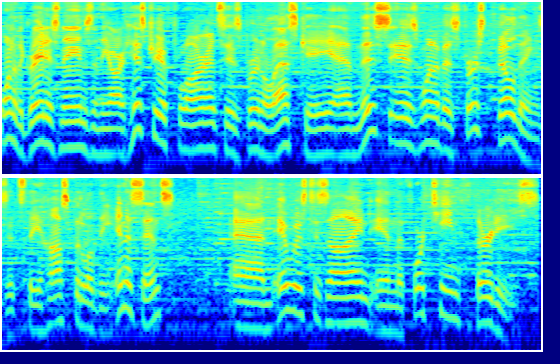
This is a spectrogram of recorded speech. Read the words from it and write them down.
One of the greatest names in the art history of Florence is Brunelleschi, and this is one of his first buildings. It's the Hospital of the Innocents, and it was designed in the 1430s.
